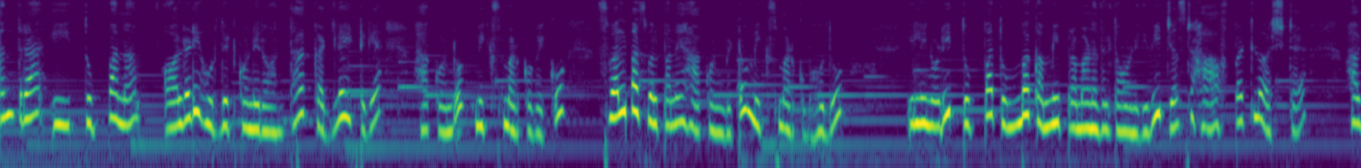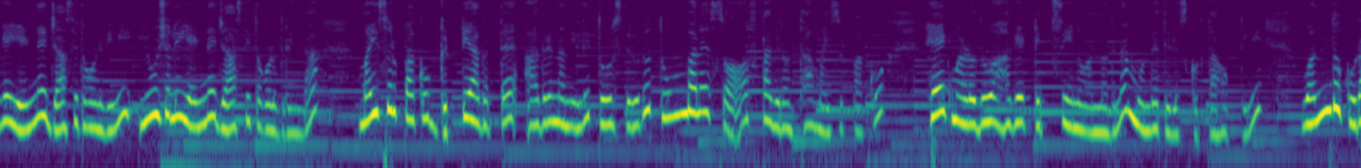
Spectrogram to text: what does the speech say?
ನಂತರ ಈ ತುಪ್ಪನ ಆಲ್ರೆಡಿ ಹುರಿದಿಟ್ಕೊಂಡಿರೋವಂಥ ಕಡಲೆ ಹಿಟ್ಟಿಗೆ ಹಾಕ್ಕೊಂಡು ಮಿಕ್ಸ್ ಮಾಡ್ಕೋಬೇಕು. ಸ್ವಲ್ಪ ಸ್ವಲ್ಪನೇ ಹಾಕ್ಕೊಂಡ್ಬಿಟ್ಟು ಮಿಕ್ಸ್ ಮಾಡ್ಕೋಬಹುದು. ಇಲ್ಲಿ ನೋಡಿ ತುಪ್ಪ ತುಂಬ ಕಮ್ಮಿ ಪ್ರಮಾಣದಲ್ಲಿ ತೊಗೊಂಡಿದ್ದೀವಿ ಜಸ್ಟ್ ಹಾಫ್ ಬಟ್ಲು ಅಷ್ಟೇ. ಹಾಗೆ ಎಣ್ಣೆ ಜಾಸ್ತಿ ತೊಗೊಂಡಿದ್ದೀವಿ ಯೂಶಲಿ ಎಣ್ಣೆ ಜಾಸ್ತಿ ತೊಗೊಳೋದ್ರಿಂದ ಮೈಸೂರು ಪಾಕು ಗಟ್ಟಿ ಆಗುತ್ತೆ. ಆದರೆ ಇಲ್ಲಿ ತೋರಿಸ್ತಿರೋದು ತುಂಬಾ ಸಾಫ್ಟ್ ಆಗಿರೋಂಥ ಮೈಸೂರು ಪಾಕು. ಹೇಗೆ ಮಾಡೋದು, ಹಾಗೆ ಟಿಪ್ಸ್ ಏನು ಅನ್ನೋದನ್ನು ಮುಂದೆ ತಿಳಿಸ್ಕೊಡ್ತಾ ಹೋಗ್ತೀನಿ. ಒಂದು ಕೂಡ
